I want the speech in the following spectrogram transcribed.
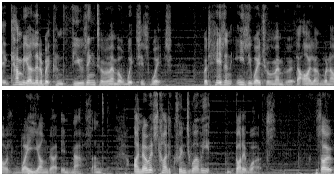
it can be a little bit confusing to remember which is which, but here's an easy way to remember it that I learned when I was way younger in maths, and I know it's kind of cringeworthy, but it works. So,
